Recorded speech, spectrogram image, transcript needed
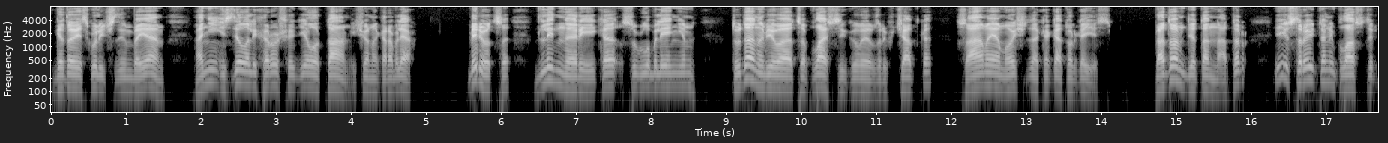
Готовясь к уличным боям, они сделали хорошее дело там, еще на кораблях. Берется длинная рейка с углублением, туда набивается пластиковая взрывчатка, самая мощная, какая только есть. Потом детонатор и строительный пластырь,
